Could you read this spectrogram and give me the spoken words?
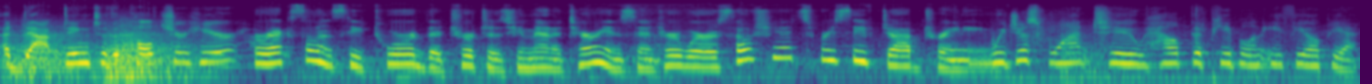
adapting to the culture here. Her Excellency toured the church's humanitarian center where associates receive job training. We just want to help the people in Ethiopia.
